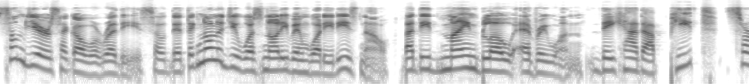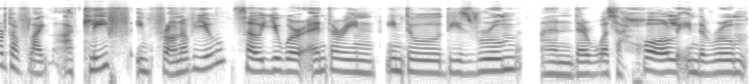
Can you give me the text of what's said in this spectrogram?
some years ago already. So the technology was not even what it is now, but it mind blow everyone. They had a pit, sort of like a cliff in front of you. So you were entering into this room and there was a hole in the room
